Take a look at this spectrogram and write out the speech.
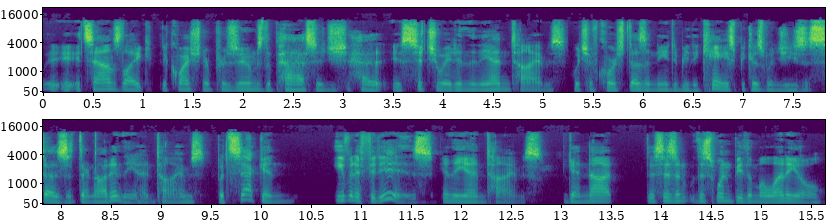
it, it sounds like the questioner presumes the passage ha- is situated in the end times, which of course doesn't need to be the case because when Jesus says that they're not in the end times. But second, even if it is in the end times, again, not this isn't this wouldn't be the millennial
